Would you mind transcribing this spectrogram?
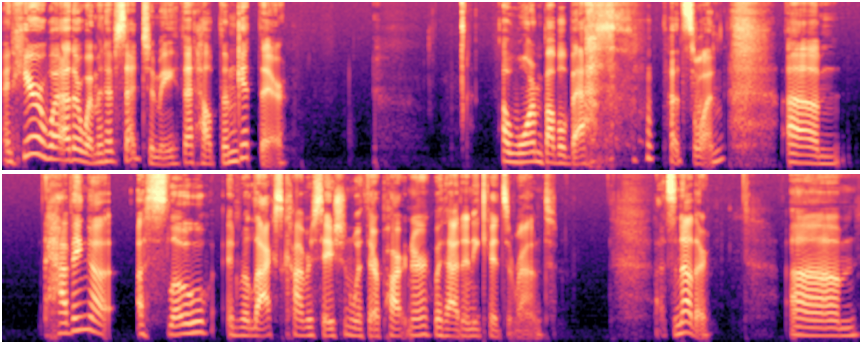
And here are what other women have said to me that helped them get there. A warm bubble bath. that's one. Um, having a, a slow and relaxed conversation with their partner without any kids around. That's another. Um,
